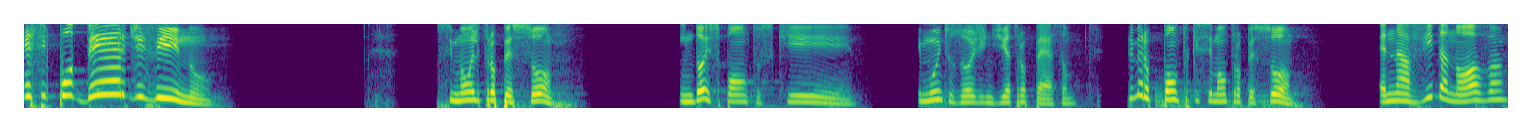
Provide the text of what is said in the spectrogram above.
esse poder divino. Simão ele tropeçou em dois pontos que, que muitos hoje em dia tropeçam. O primeiro ponto que Simão tropeçou é na vida nova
